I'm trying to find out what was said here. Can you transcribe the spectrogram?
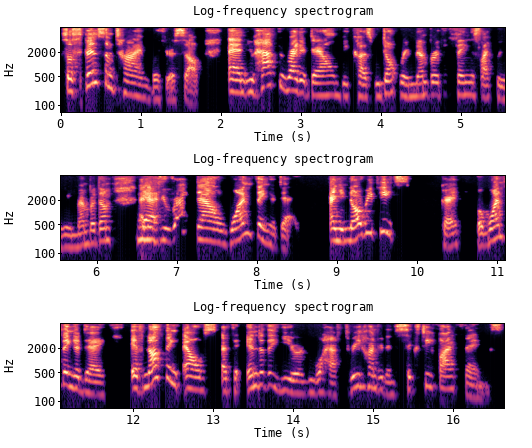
So spend some time with yourself. And you have to write it down because we don't remember the things like we remember them. And yes. if you write down one thing a day and you know repeats, okay, but one thing a day, if nothing else, at the end of the year, you will have 365 things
